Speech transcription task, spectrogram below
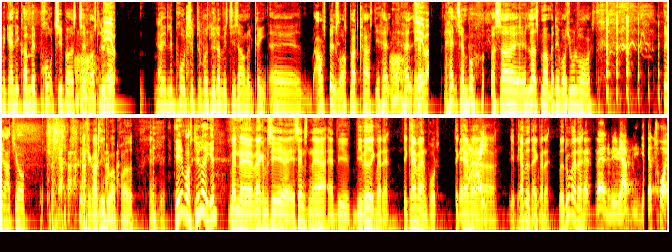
vil gerne lige komme med et pro-tip også til vores lyttere. var- Med et lille pro-tip til vores lytter, hvis de savner et grin. Øh, afspil vores podcast i halv, halv, det tem- var- halv tempo, og så øh, lad som om, at det er vores julefrokost. det er ret sjovt. Jeg kan godt lide, at du har prøvet. Det er vores lytter igen. Men øh, hvad kan man sige? øh, Essensen er, at vi, vi ved ikke, hvad det er. Det kan være en brud. Det Men kan nej. være... Ja, Jeg ved da ikke, hvad det er. Ved du, hvad det er? Hvad, hvad, jeg, jeg tror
